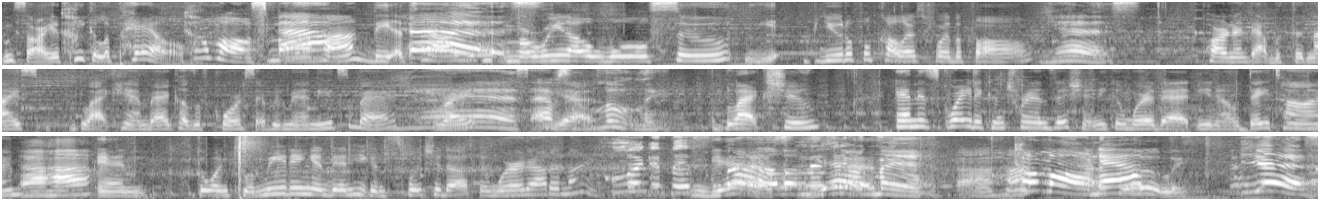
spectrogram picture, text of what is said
I'm sorry, a peak lapel. Come on, smile. Uh-huh, the Italian merino wool suit. Beautiful colors for the fall. Yes partnered that with the nice black handbag because of course every man needs a bag, yes, right? Yes, absolutely. The black shoe. And it's great, it can transition. He can wear that, you know, daytime uh-huh. and going to a meeting and then he can switch it up and wear it out at night. Look at this yes, style on this yes. young man. Uh-huh. Come on now. Absolutely. Yes,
